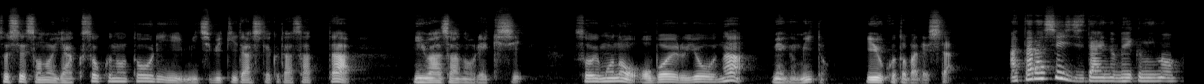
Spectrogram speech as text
そしてその約束の通りに導き出してくださった見業の歴史、そういうものを覚えるような恵みという言葉でした。新しい時代の恵みも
